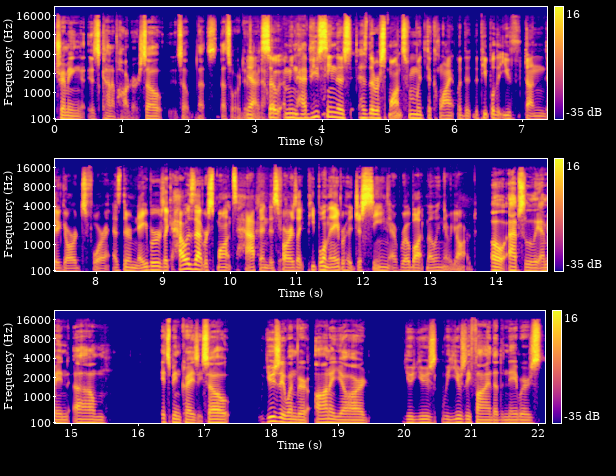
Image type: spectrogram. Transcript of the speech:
trimming is kind of harder. So so that's that's what we're doing. Yeah. Right now. So I mean, have you seen this? Has the response from with the client, with the, the people that you've done the yards for, as their neighbors, like how has that response happened as far as like people in the neighborhood just seeing a robot mowing their yard? Oh, absolutely. I mean, um, it's been crazy. So usually when we're on a yard, you use we usually find that the neighbors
